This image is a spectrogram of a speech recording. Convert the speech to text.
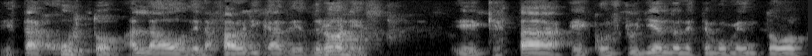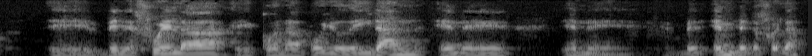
está justo al lado de la fábrica de drones eh, que está eh, construyendo en este momento eh, Venezuela con apoyo de Irán en, en, Venezuela.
